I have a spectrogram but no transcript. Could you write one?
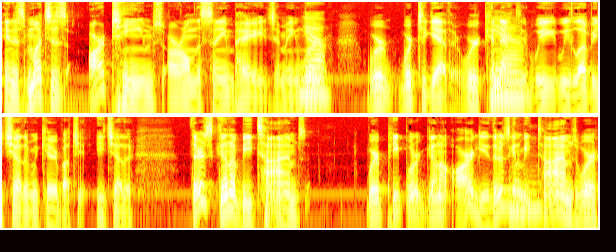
and as much as our teams are on the same page, I mean, we're Yeah. we're we're together, we're connected, Yeah. we we love each other, and we care about each other. There's gonna be times where people are gonna argue. There's gonna Mm-hmm. be times where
